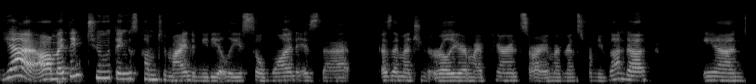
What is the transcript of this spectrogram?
yeah um i think two things come to mind immediately so one is that as i mentioned earlier my parents are immigrants from uganda and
